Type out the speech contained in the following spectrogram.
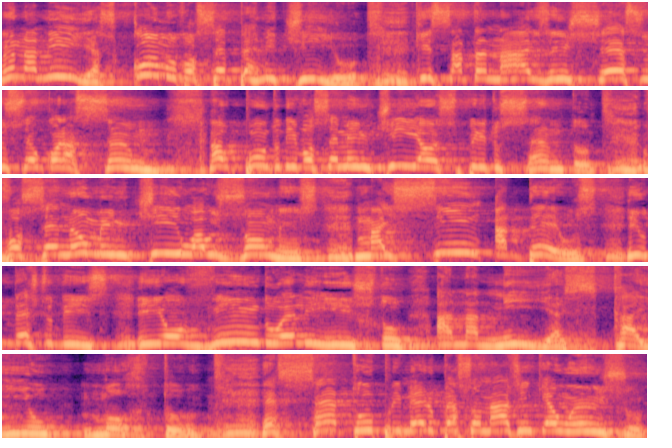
Ananias, como você permitiu que Satanás enchesse o seu coração ao ponto de você mentir ao Espírito Santo? Você não mentiu aos homens, mas sim a Deus. E o texto diz: E ouvindo ele isto, Ananias caiu morto. Exceto o primeiro personagem que é um anjo,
